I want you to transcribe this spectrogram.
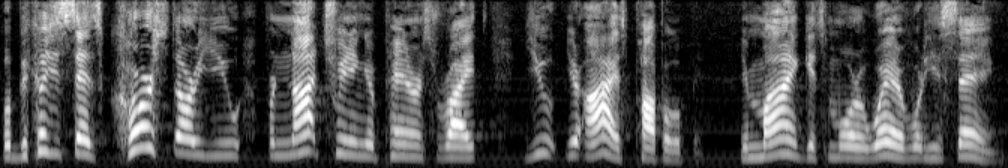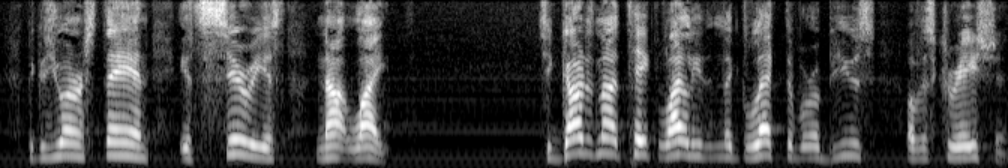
But because he says, cursed are you for not treating your parents right, you, your eyes pop open. Your mind gets more aware of what he's saying. Because you understand it's serious, not light. See, God does not take lightly the neglect of or abuse of his creation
